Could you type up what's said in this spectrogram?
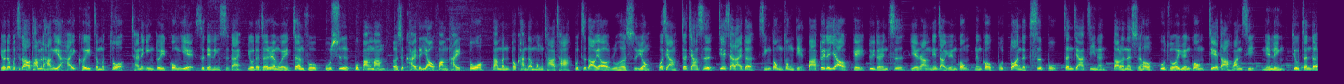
有的不知道他们的行业还可以怎么做才能应对工业四点零时代，有的则认为政府不是不帮忙。而是开的药方太多，他们都看得蒙查查，不知道要如何使用。我想这将是接下来的行动重点，把对的药给对的人吃，也让年长员工能够不断的吃补，增加技能。到了那时候，雇主和员工皆大欢喜，年龄就真的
